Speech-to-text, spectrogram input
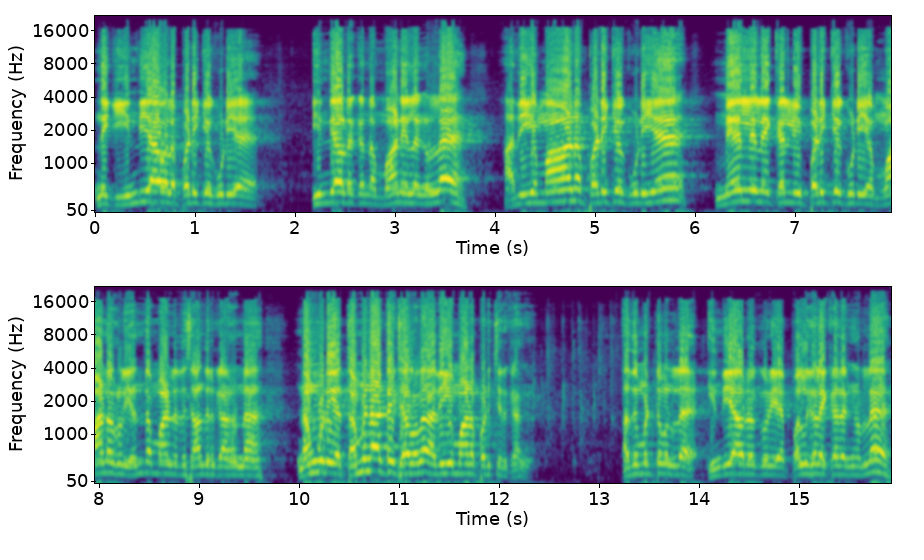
இன்னைக்கு இந்தியாவில் படிக்கக்கூடிய இந்தியாவில் இருக்கின்ற மாநிலங்களில் அதிகமான படிக்கக்கூடிய மேல்நிலை கல்வி படிக்கக்கூடிய மாணவர்கள் எந்த மாநிலத்தை சார்ந்திருக்காங்கன்னா நம்முடைய தமிழ்நாட்டை சார்ந்தவங்க அதிகமான படிச்சிருக்காங்க. அது மட்டும் இல்லை இந்தியாவில் இருக்கக்கூடிய பல்கலைக்கழகங்களில்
